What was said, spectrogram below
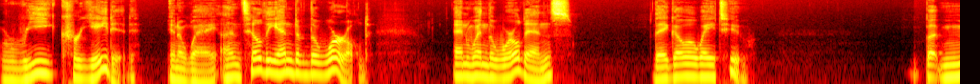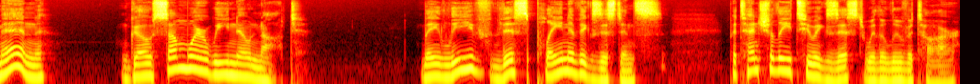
recreated in a way until the end of the world. And when the world ends, they go away too. But men go somewhere we know not. They leave this plane of existence potentially to exist with Iluvatar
